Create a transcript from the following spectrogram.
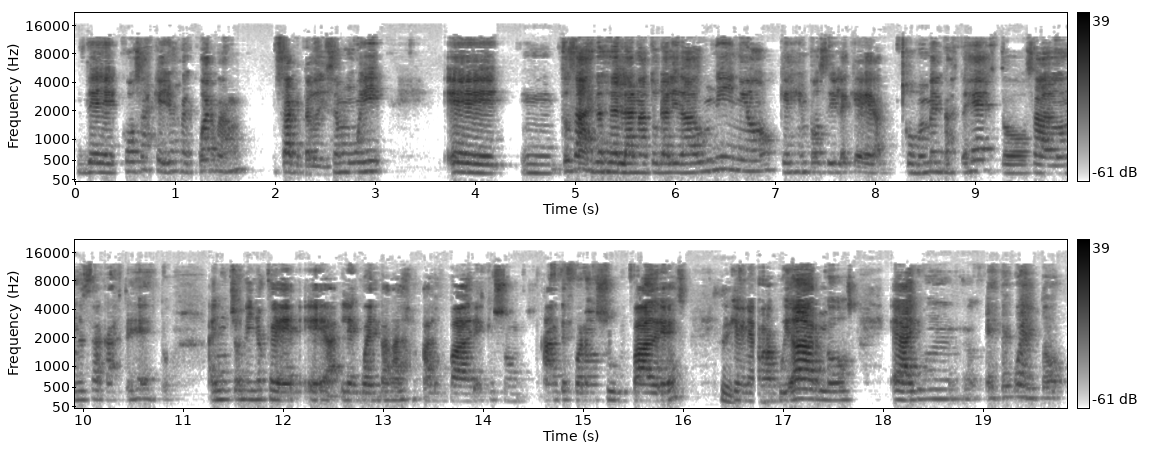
de cosas que ellos recuerdan, o sea, que te lo dicen muy, tú sabes, desde la naturalidad de un niño, que es imposible que, ¿cómo inventaste esto? O sea, ¿de dónde sacaste esto? Hay muchos niños que eh, le cuentan a, los padres que son, antes fueron sus padres, que vinieron a cuidarlos. Eh, hay un, este cuento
